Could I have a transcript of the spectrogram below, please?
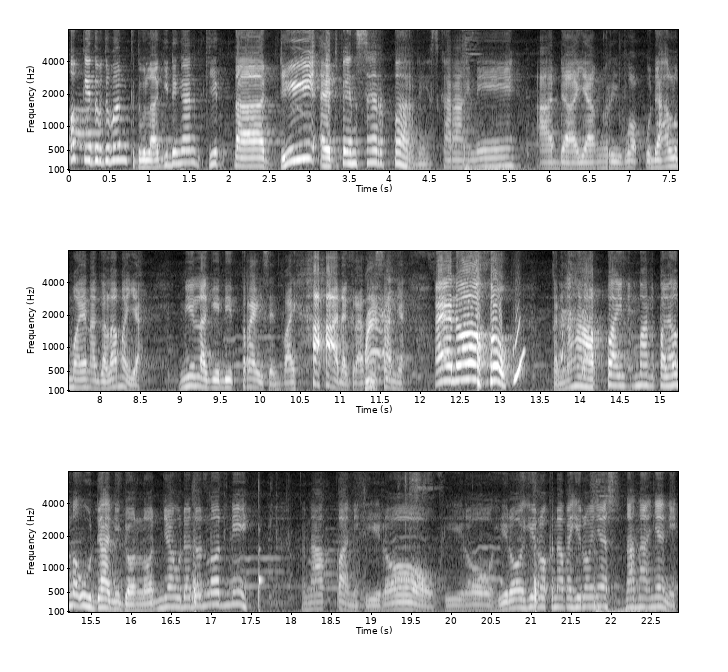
Oke teman-teman, ketemu lagi dengan kita di Advance Server nih. Sekarang ini ada yang reward, udah lumayan agak lama ya. Ini lagi di try senpai, haha ada gratisannya. Eh no, kenapa ini? Padahal mah udah nih downloadnya, udah download nih. Kenapa nih hero, hero, hero, hero? Kenapa hero nya nananya nih?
